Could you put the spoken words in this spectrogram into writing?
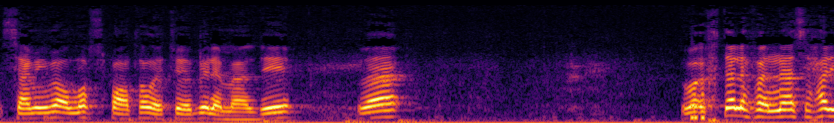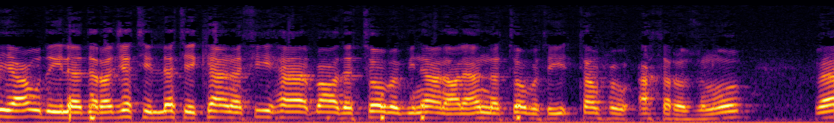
səmimi Allah Subhanahu taala tövbə eləməlidir və واختلف الناس هل يعود إلى درجته التي كان فيها بعد التوبة بناء على أن التوبة تمحو أثر الذنوب və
